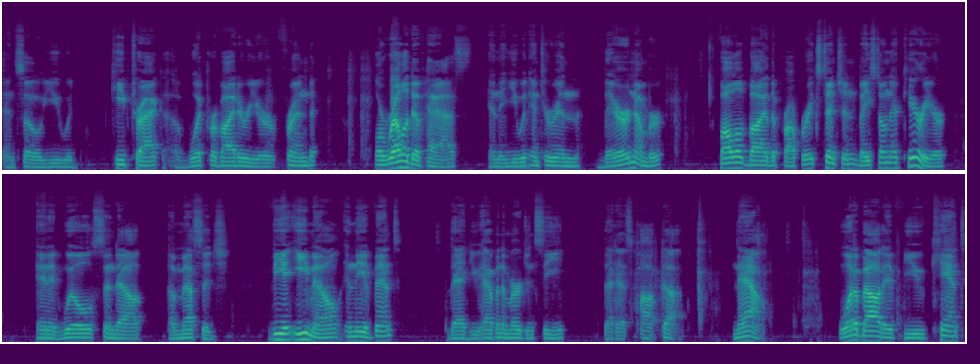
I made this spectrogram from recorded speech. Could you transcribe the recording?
And so you would keep track of what provider your friend or relative has, and then you would enter in their number, followed by the proper extension based on their carrier, and it will send out a message via email in the event that you have an emergency that has popped up. Now, what about if you can't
